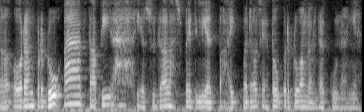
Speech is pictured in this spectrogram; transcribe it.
uh, orang berdoa tapi ah ya sudahlah supaya dilihat baik padahal saya tahu berdoa nggak ada gunanya.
